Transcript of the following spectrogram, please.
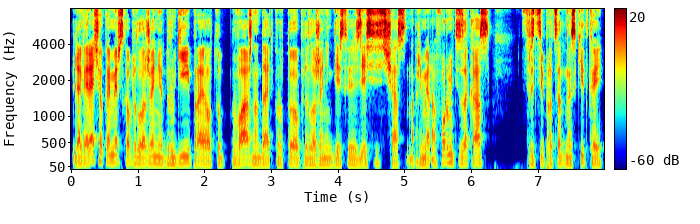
Для горячего коммерческого предложения другие правила. Тут важно дать крутое предложение к действию здесь и сейчас. Например, оформите заказ с 30% скидкой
